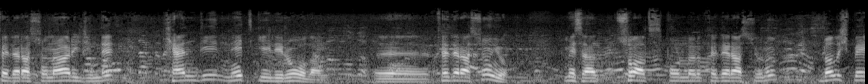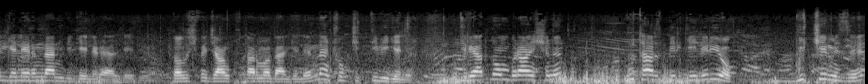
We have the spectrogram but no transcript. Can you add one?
federasyon haricinde kendi net geliri olan e, federasyon yok. Mesela Sualtı Sporları Federasyonu dalış belgelerinden bir gelir elde ediyor. Dalış ve can kurtarma belgelerinden çok ciddi bir gelir. Triatlon branşının bu tarz bir geliri yok. Bütçemizi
